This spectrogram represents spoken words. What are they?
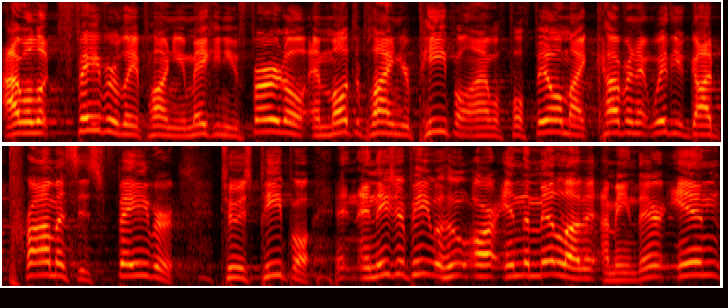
I will look favorably upon you, making you fertile and multiplying your people, and I will fulfill my covenant with you. God promises favor to his people. And, and, these are people who are in the middle of it. I mean, they're in,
